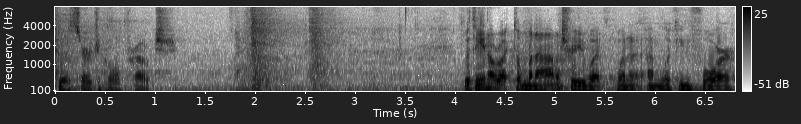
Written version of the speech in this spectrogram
to a surgical approach. With the anal rectal manometry, what, what I'm looking for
